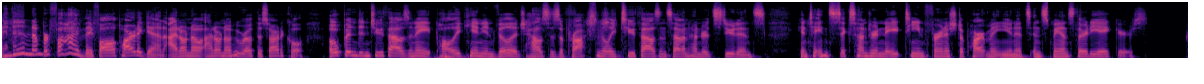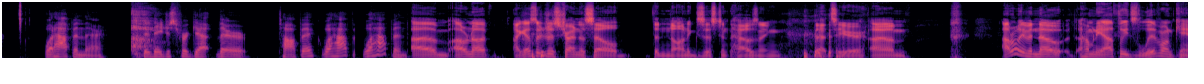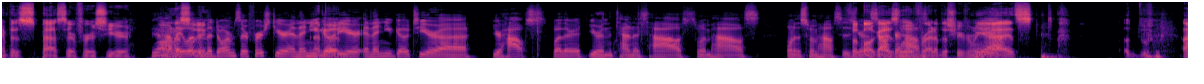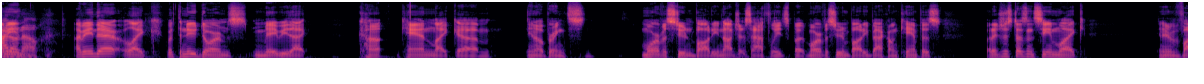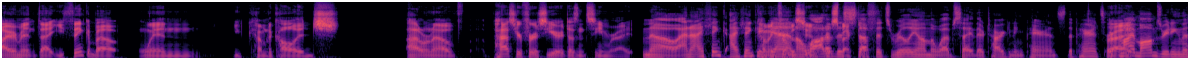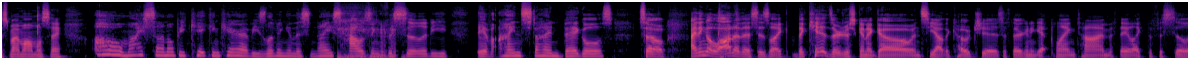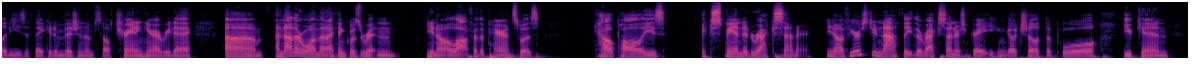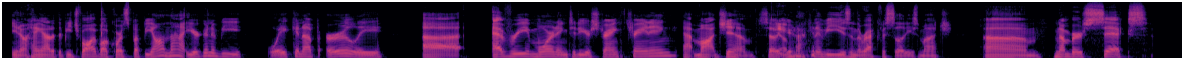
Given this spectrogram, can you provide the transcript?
and then number five, they fall apart again. I don't know. I don't know who wrote this article. Opened in 2008, Poly Canyon Village houses approximately 2,700 students, contains 618 furnished apartment units, and spans 30 acres. What happened there? Did they just forget their topic? What happened? What happened? Um, I don't know. I guess they're just trying to sell the non-existent housing that's here. Um, I don't even know how many athletes live on campus past their first year. Yeah, honestly. they live in the dorms their first year, and then you And go to your and then you go to your uh your house, whether you're in the tennis house, swim house, one of the swim houses. football guys live house. right up the street from me. Yeah. Yeah, it's. I, I, don't know. I mean, they're like with the new dorms, maybe that ca- can like um, you know bring more of a student body, not just athletes, but more of a student body back on campus. But it just doesn't seem like an environment that you think about when you come to college. I don't know. Past your first year, it doesn't seem right. No, and I think I think Coming again a a lot of this stuff that's really on the website, they're targeting parents. The parents. If Right. my mom's reading this, my mom will say, "Oh, my son will be taken care of. He's living in this nice housing facility. They have Einstein bagels." So I think a lot of this is like the kids are just gonna go and see how the coach is, if they're gonna get playing time, if they like the facilities, if they could envision themselves training here every day. Um, another one that I think was written, you know, a lot for the parents was Cal Poly's expanded rec center. You know, if you're a student athlete, the rec center's great. You can go chill at the pool. You can, you know, hang out at the beach volleyball courts. But beyond that, you're going to be waking up early uh, every morning to do your strength training at Mott Gym. So Yep. you're not going to be using the rec facilities much. Um, number six,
